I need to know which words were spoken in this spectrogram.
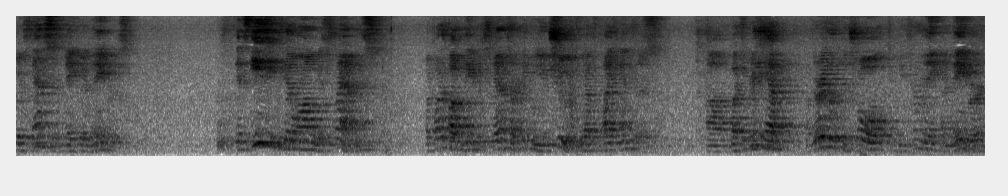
Good fences make good neighbors. It's easy to get along with friends, but what about neighbors? Friends are people you choose, you have like interests. Uh, but you really have a very little control in determining a neighbor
